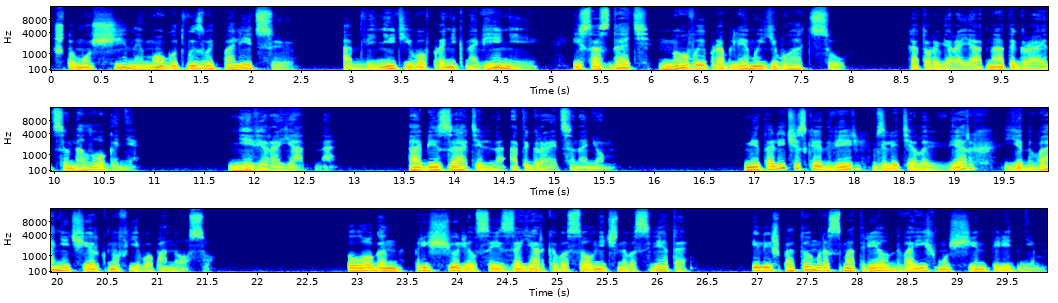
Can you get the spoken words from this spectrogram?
что мужчины могут вызвать полицию, обвинить его в проникновении и создать новые проблемы его отцу, который, вероятно, отыграется на Логане. Невероятно обязательно отыграется на нем. Металлическая дверь взлетела вверх, едва не чиркнув его по носу. Логан прищурился из-за яркого солнечного света и лишь потом рассмотрел двоих мужчин перед ним.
